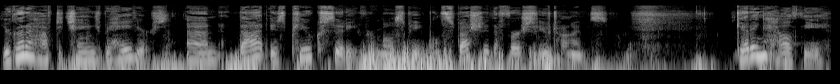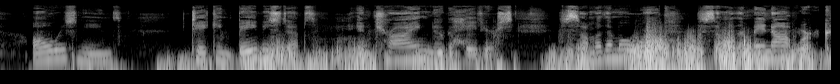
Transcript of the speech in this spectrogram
you're going to have to change behaviors. And that is puke city for most people, especially the first few times. Getting healthy always means taking baby steps in trying new behaviors. Some of them will work, some of them may not work.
